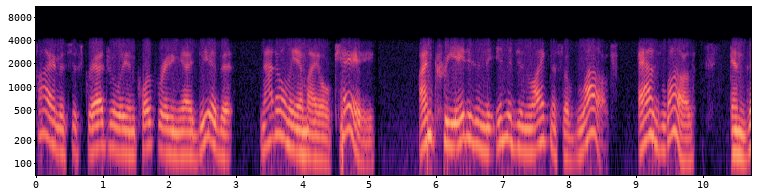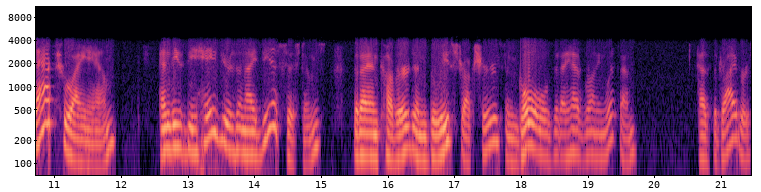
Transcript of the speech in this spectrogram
time it's just gradually incorporating the idea that not only am i okay i'm created in the image and likeness of love as love and that's who i am. And these behaviors and idea systems that i uncovered and belief structures and goals that i had running with them as the drivers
